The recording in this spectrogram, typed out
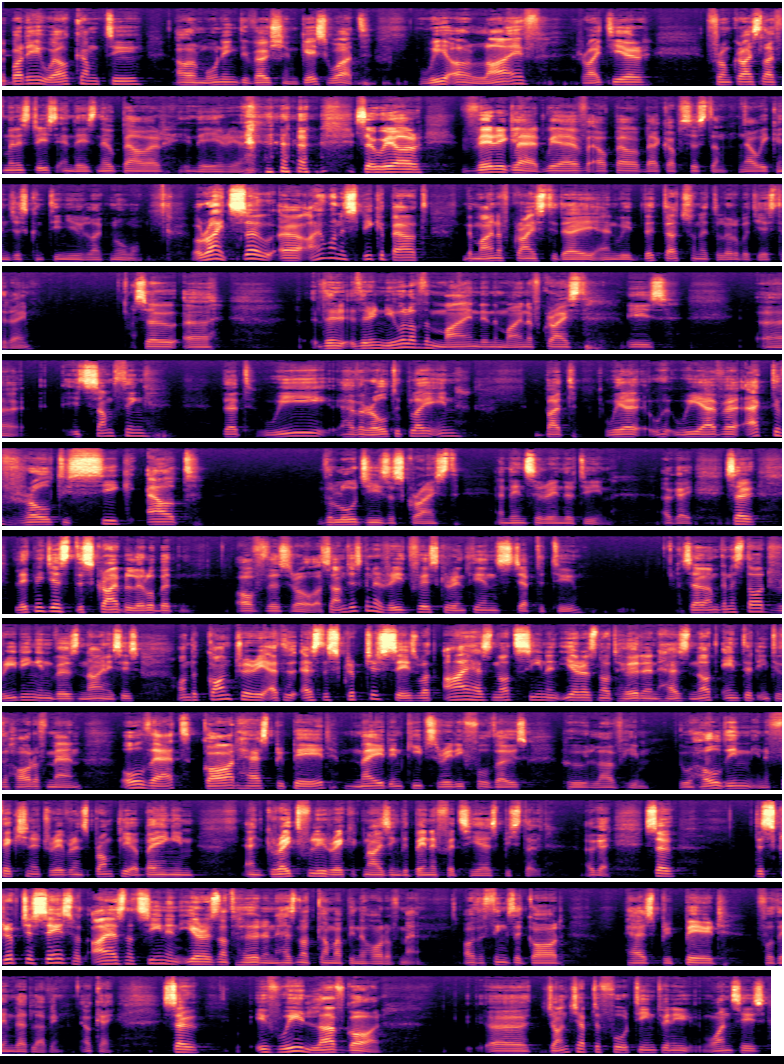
Everybody. Welcome to our morning devotion. Guess what? We are live right here from Christ Life Ministries, and there's no power in the area. so we are very glad we have our power backup system. Now we can just continue like normal. All right, so uh, I want to speak about the mind of Christ today, and we did touch on it a little bit yesterday. So, uh, the, the renewal of the mind in the mind of Christ is uh, it's something that we have a role to play in, but we, are, we have an active role to seek out the Lord Jesus Christ and then surrender to Him. Okay, so let me just describe a little bit of this role. So I'm just going to read First Corinthians chapter 2. So I'm going to start reading in verse 9. He says, On the contrary, as the scripture says, what eye has not seen and ear has not heard and has not entered into the heart of man, all that God has prepared, made, and keeps ready for those who love him, who hold him in affectionate reverence, promptly obeying him, and gratefully recognizing the benefits he has bestowed. Okay, so the scripture says, What eye has not seen and ear has not heard and has not come up in the heart of man are the things that God has prepared for them that love Him. Okay, so if we love God, uh, John chapter 14, 21 says,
